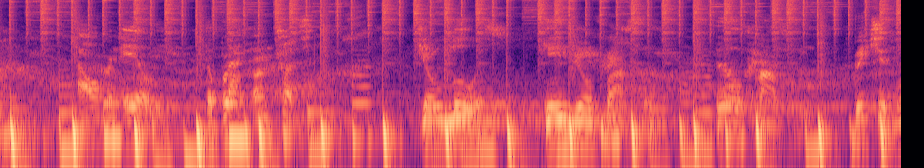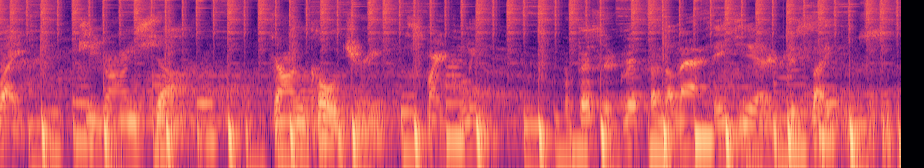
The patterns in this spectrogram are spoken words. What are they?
Alvin Ailey, The Black Untouchables, Joe Louis, Gabriel Foster, Bill Cosby, Richard Wright, Kevon Shaw, John Coltrane, Spike Lee, Professor Griffin, the last Asiatic disciples.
